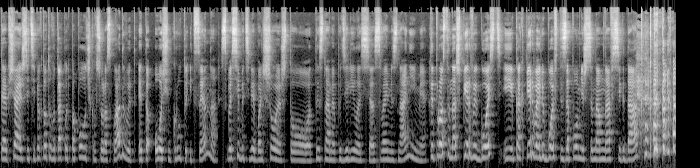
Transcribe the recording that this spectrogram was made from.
ты общаешься, тебе кто-то вот так вот по полочкам все раскладывает, это очень круто и ценно. Спасибо тебе большое, что ты с нами поделилась э, своими знаниями. Ты просто наш первый гость, и как первая любовь ты запомнишься нам навсегда.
